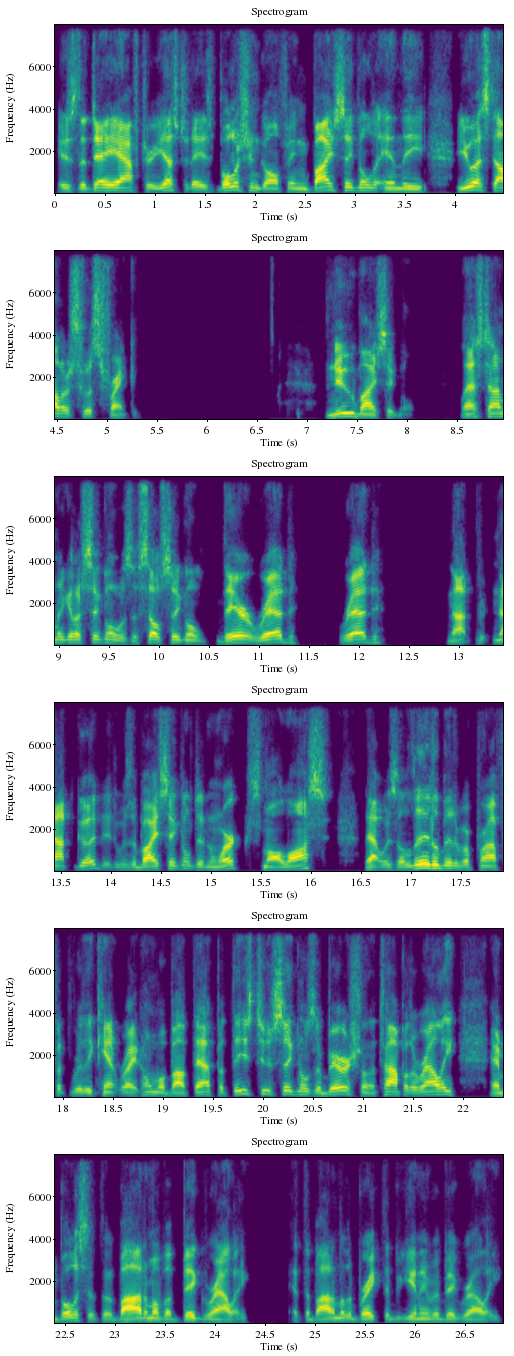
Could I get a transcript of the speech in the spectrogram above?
is the day after yesterday's bullish engulfing buy signal in the US dollar Swiss franc new buy signal. Last time we got a signal was a sell signal there, red, red, not not good. It was a buy signal, didn't work, small loss. That was a little bit of a profit. Really can't write home about that. But these two signals are bearish on the top of the rally and bullish at the bottom of a big rally. At the bottom of the break, the beginning of a big rally.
